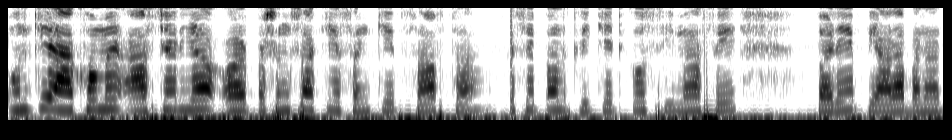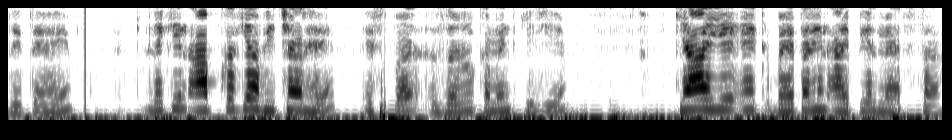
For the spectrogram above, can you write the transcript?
उनके आँखों में आश्चर्य और प्रशंसा के संकेत साफ़ था। ऐसे पल क्रिकेट को सीमा से परे प्यारा बना देते हैं। लेकिन आपका क्या विचार है इस पर? ज़रूर कमेंट कीजिए। क्या ये एक बेहतरीन आईपीएल मैच था?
